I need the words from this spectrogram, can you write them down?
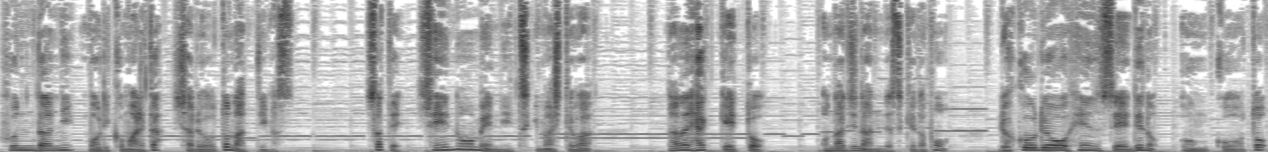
ふんだんに盛り込まれた車両となっています。さて、性能面につきましては、700系と同じなんですけども、6両編成での運行と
